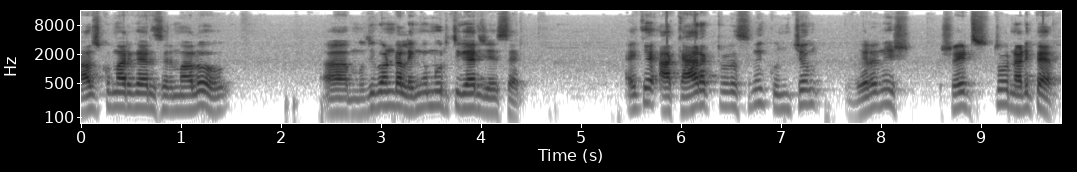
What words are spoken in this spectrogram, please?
రాజ్ కుమార్ గారి సినిమాలో ముదిగొండ లింగమూర్తి గారు చేశారు. అయితే ఆ క్యారెక్టర్స్ని కొంచెం విలని షేడ్స్తో నడిపారు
